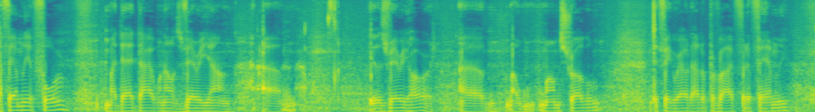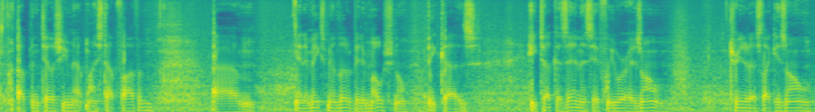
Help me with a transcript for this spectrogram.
a family of four. My dad died when I was very young. Um, it was very hard. Um, my mom struggled to figure out how to provide for the family up until she met my stepfather. Um, and it makes me a little bit emotional because he took us in as if we were his own, treated us like his own,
